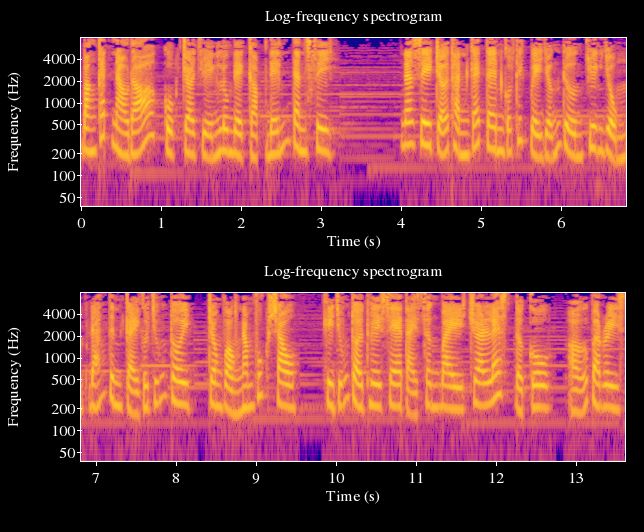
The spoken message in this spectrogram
bằng cách nào đó cuộc trò chuyện luôn đề cập đến Nancy. Nancy trở thành cái tên của thiết bị dẫn đường chuyên dụng đáng tin cậy của chúng tôi trong vòng 5 phút sau khi chúng tôi thuê xe tại sân bay Charles de Gaulle ở Paris.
